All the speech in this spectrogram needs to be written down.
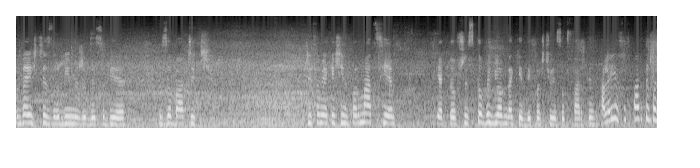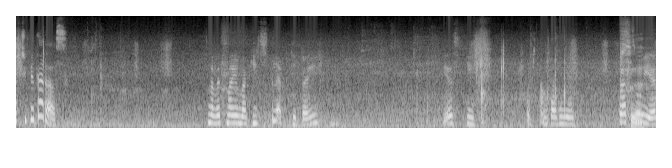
wejście zrobimy, żeby sobie zobaczyć czy są jakieś informacje, jak to wszystko wygląda, kiedy kościół jest otwarty. Ale jest otwarty właściwie teraz. Nawet mają jakiś sklep tutaj. Pieski. Ktoś tam pewnie pracuje.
